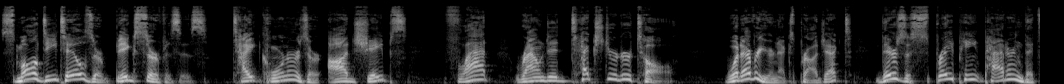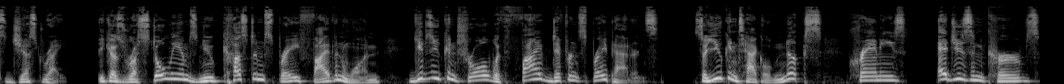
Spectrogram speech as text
Small details are big surfaces, tight corners are odd shapes, flat, rounded, textured, or tall. Whatever your next project, there's a spray paint pattern that's just right. Because Rust-Oleum Custom Spray 5 in 1 gives you control with five different spray patterns. So you can tackle nooks, crannies, edges, and curves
